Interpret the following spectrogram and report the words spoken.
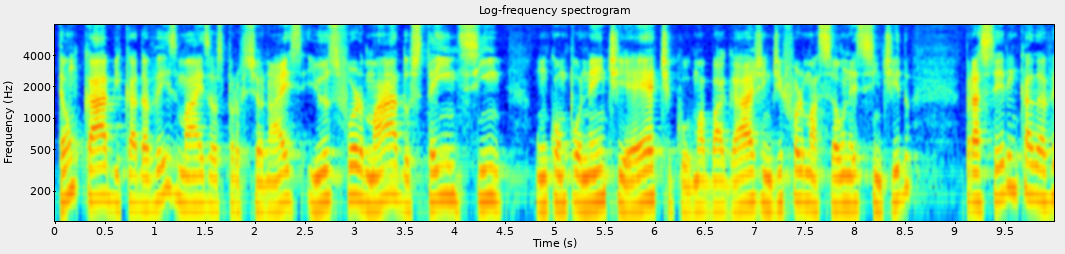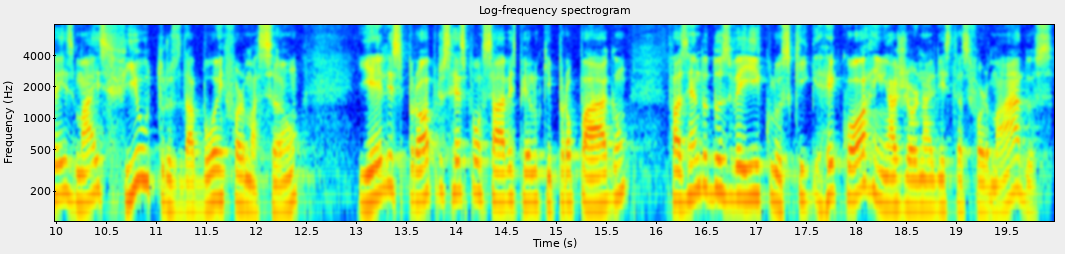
Então cabe cada vez mais aos profissionais e os formados têm sim um componente ético, uma bagagem de formação nesse sentido, para serem cada vez mais filtros da boa informação e eles próprios responsáveis pelo que propagam, fazendo dos veículos que recorrem a jornalistas formados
